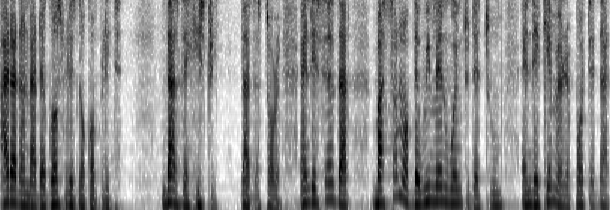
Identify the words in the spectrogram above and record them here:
Other than that, the gospel is not complete. That's the history. That's the story. And it says that, but some of the women went to the tomb and they came and reported that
